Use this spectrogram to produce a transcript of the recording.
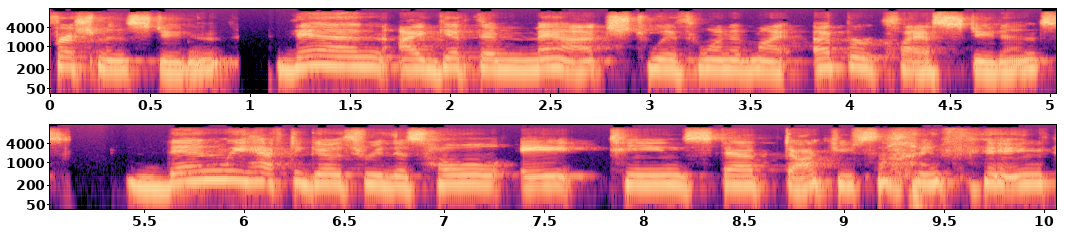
freshman student. Then I get them matched with one of my upper class students. Then we have to go through this whole 18 step DocuSign thing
